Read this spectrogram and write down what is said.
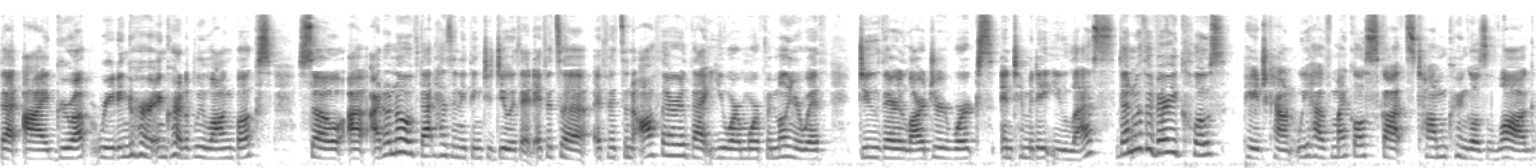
that I grew up reading her incredibly long books, so uh, I don't know if that has anything to do with it. If it's a if it's an author that you are more familiar with, do their larger works intimidate you less? Then with a very close page count, we have Michael Scott's Tom Cringle's log,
